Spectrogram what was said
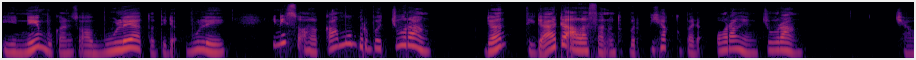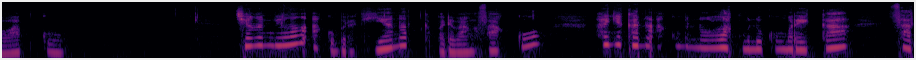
Ini bukan soal bule atau tidak bule. Ini soal kamu berbuat curang. Dan tidak ada alasan untuk berpihak kepada orang yang curang. Jawabku. Jangan bilang aku berkhianat kepada bangsaku hanya karena aku menolak mendukung mereka saat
